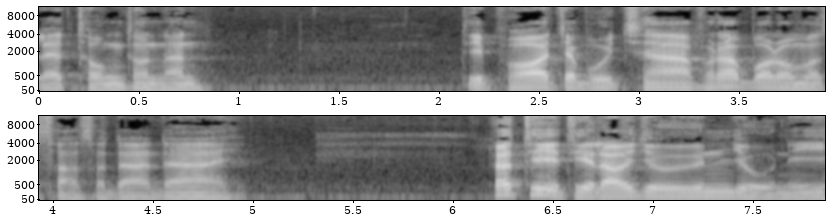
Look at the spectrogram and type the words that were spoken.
และธงเท่านั้น ที่พอจะบูชาพระบรมศาสดาได้ แล้วที่ที่เรายืนอยู่นี้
